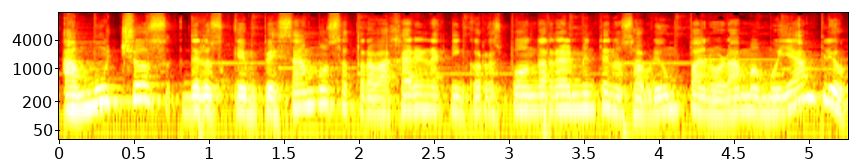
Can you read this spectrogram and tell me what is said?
a muchos de los que empezamos a trabajar en a quien corresponda realmente nos abrió un panorama muy amplio.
